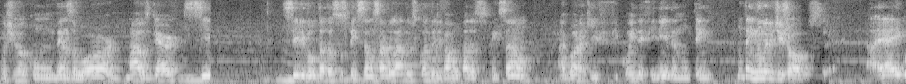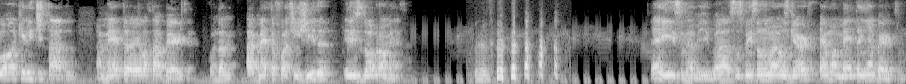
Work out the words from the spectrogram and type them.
continua com Denzel Ward, Miles Garrett. Se, se ele voltar da suspensão, sabe lá Deus quando ele vai voltar da suspensão? Agora que ficou indefinida, não tem, não tem número de jogos. É igual aquele ditado. A meta, ela tá aberta. Quando a, a meta for atingida, eles dobram a meta. É isso, meu amigo. A suspensão do Miles Garrett é uma meta em aberto.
